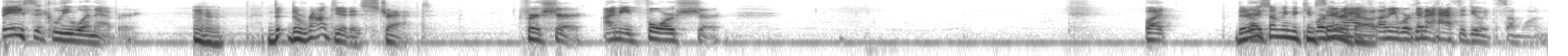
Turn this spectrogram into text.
basically whenever, Mm-hmm. The, the rocket is strapped. for sure. I mean, for sure. But There is like, something to we're consider gonna about. have. I mean, we're gonna have to do it to someone.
